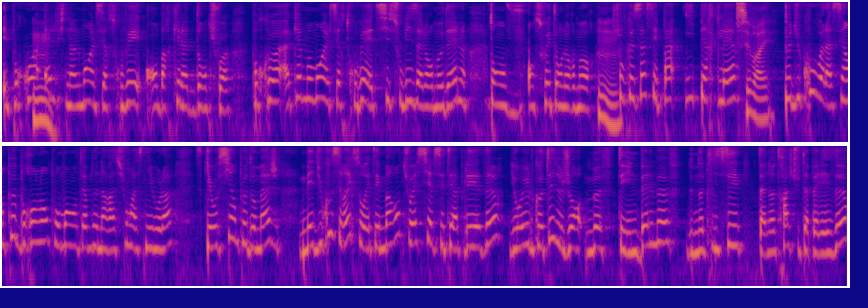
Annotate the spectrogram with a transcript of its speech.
et pourquoi Mm. elle, finalement, elle s'est retrouvée embarquée là-dedans, tu vois. Pourquoi, à quel moment elle s'est retrouvée à être si soumise à leur modèle en, en souhaitant leur mort. Mm. Je trouve que ça, c'est pas hyper clair C'est vrai. que du coup voilà c'est un peu branlant pour moi en termes de narration à ce niveau là ce qui est aussi un peu dommage mais du coup c'est vrai que ça aurait été marrant tu vois si elle s'était appelée Heather il y aurait eu le côté de genre meuf t'es une belle meuf de notre lycée t'as notre âge tu t'appelles Heather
